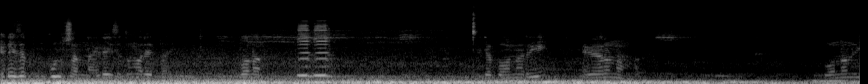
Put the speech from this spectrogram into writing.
এটা হচ্ছে গুলশন না এটা হচ্ছে তোমার এটাই বনান। এটা বনারি এগারো নম্বর। বনানি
